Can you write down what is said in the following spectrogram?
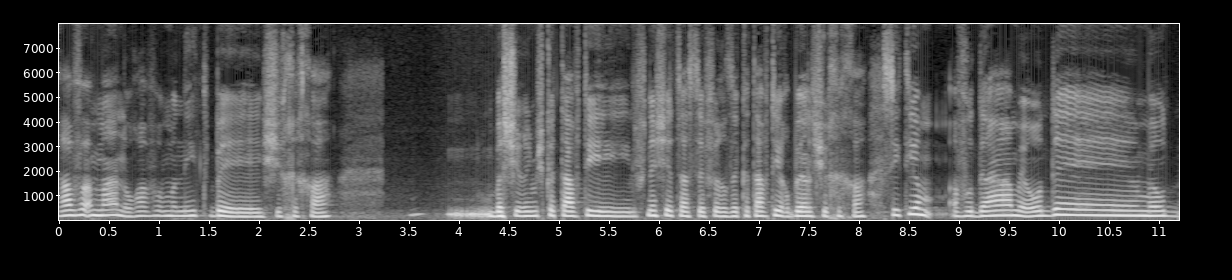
רב אמן או רב אמנית בשכחה. בשירים שכתבתי, לפני שיצא הספר הזה, כתבתי הרבה על שכחה. עשיתי עבודה מאוד, אה, מאוד,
